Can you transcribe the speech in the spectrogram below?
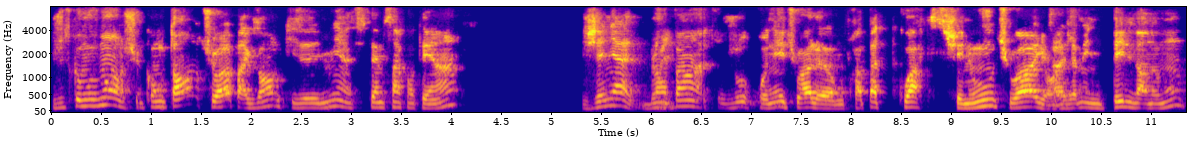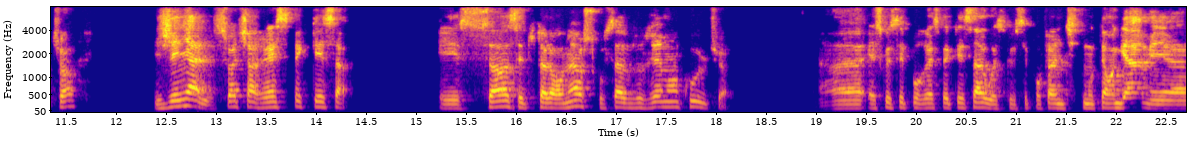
Jusqu'au mouvement, je suis content, tu vois, par exemple, qu'ils aient mis un système 51 Génial. Blancpain a toujours prôné, tu vois, le, on fera pas de quartz chez nous, tu vois, il n'y aura jamais une pile dans nos mondes, tu vois. Génial. Soit tu as respecté ça. Et ça, c'est tout à leur honneur. Je trouve ça vraiment cool, tu vois. Euh, est-ce que c'est pour respecter ça ou est-ce que c'est pour faire une petite montée en gamme et euh,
